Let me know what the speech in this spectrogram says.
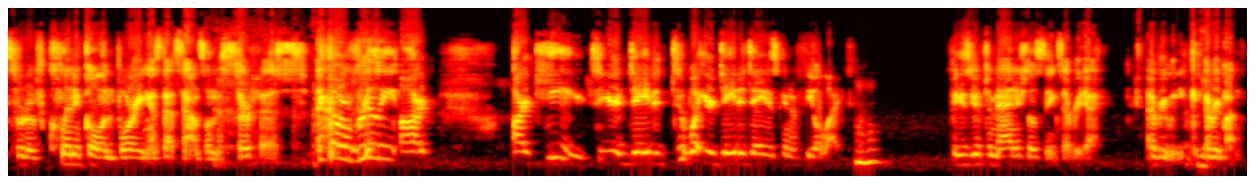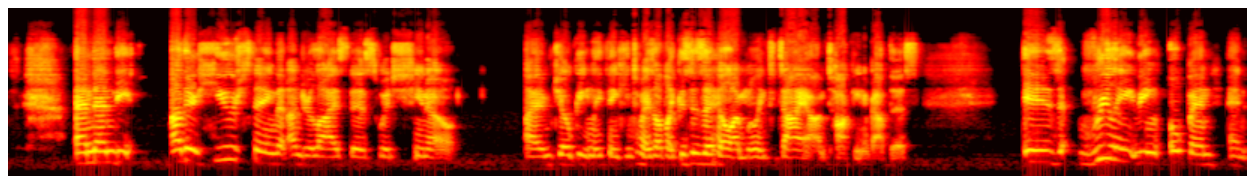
sort of clinical and boring as that sounds on the surface, really are are key to your day to, to what your day to day is going to feel like. Mm-hmm. Because you have to manage those things every day, every week, yeah. every month. And then the other huge thing that underlies this, which, you know, I'm jokingly thinking to myself, like, this is a hill I'm willing to die on talking about this, is really being open and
